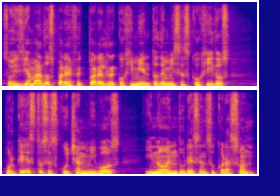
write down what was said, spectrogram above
Sois llamados para efectuar el recogimiento de mis escogidos, porque éstos escuchan mi voz y no endurecen su corazón.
